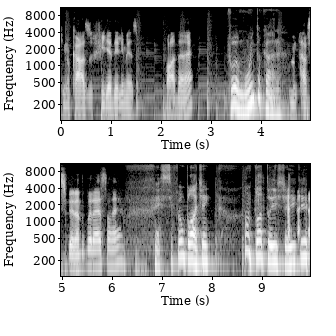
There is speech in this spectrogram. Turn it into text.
Que no caso, filha dele mesmo. Foda, né? Pô, muito, cara. Não tava esperando por essa, né? Esse foi um plot, hein? Um plot twist aí que.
